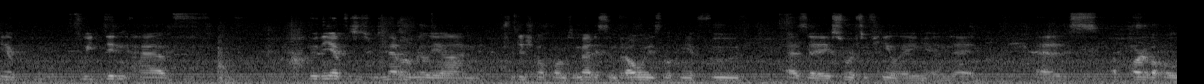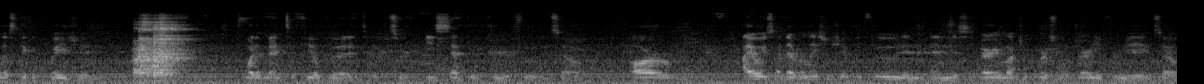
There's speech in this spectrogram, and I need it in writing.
you know, we didn't have, the emphasis was never really on traditional forms of medicine, but always looking at food as a source of healing and that as a part of a holistic equation, what it meant to feel good and to sort of be centered through your food. And so our I always had that relationship with food, and, and this is very much a personal journey for me. And so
